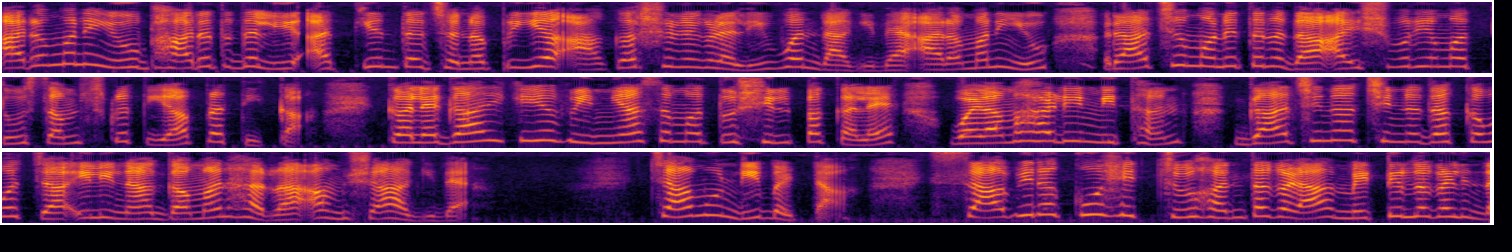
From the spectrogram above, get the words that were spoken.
ಅರಮನೆಯು ಭಾರತದಲ್ಲಿ ಅತ್ಯಂತ ಜನಪ್ರಿಯ ಆಕರ್ಷಣೆಗಳಲ್ಲಿ ಒಂದಾಗಿದೆ. ಅರಮನೆಯು ರಾಜಮನೆತನದ ಐಶ್ವರ್ಯ ಮತ್ತು ಸಂಸ್ಕೃತಿಯ ಪ್ರತೀಕ. ಕಲೆಗಾರಿಕೆಯ ವಿನ್ಯಾಸ ಮತ್ತು ಶಿಲ್ಪಕಲೆ, ಒಳಮಹಡಿ ಮಿಥನ್, ಗಾಜಿನ ಚಿನ್ನದ ಕವಚ ಇಲ್ಲಿನ ಗಮನಾರ್ಹ ಅಂಶ ಆಗಿದೆ. ಚಾಮುಂಡಿ ಬೆಟ್ಟ. ಸಾವಿರಕ್ಕೂ ಹೆಚ್ಚು ಹಂತಗಳ ಮೆಟ್ಟಿಲುಗಳಿಂದ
